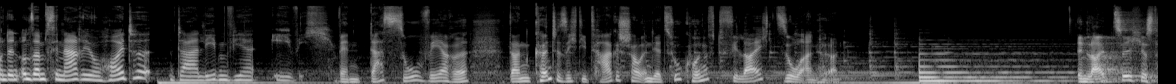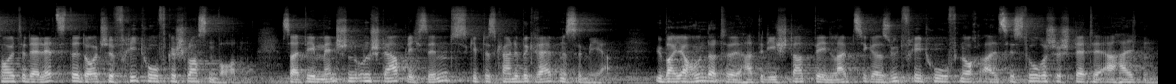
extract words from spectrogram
Und in unserem Szenario heute, da leben wir ewig. Wenn das so wäre, dann könnte sich die Tagesschau in der Zukunft vielleicht so anhören. In Leipzig ist heute der letzte deutsche Friedhof geschlossen worden. Seitdem Menschen unsterblich sind, gibt es keine Begräbnisse mehr. Über Jahrhunderte hatte die Stadt den Leipziger Südfriedhof noch als historische Stätte erhalten.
